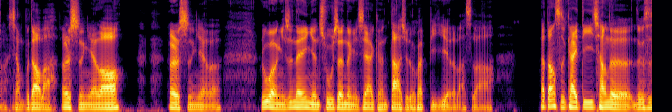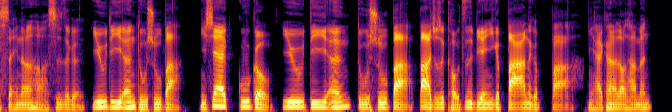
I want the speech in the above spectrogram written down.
啊！想不到吧？二十年喽，二十年了。如果你是那一年出生的，你现在可能大学都快毕业了吧？是吧？那当时开第一枪的这个是谁呢？哈，是这个 UDN 读书吧。你现在 Google UDN 读书吧，霸就是口字边一个八那个吧，你还看得到他们？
